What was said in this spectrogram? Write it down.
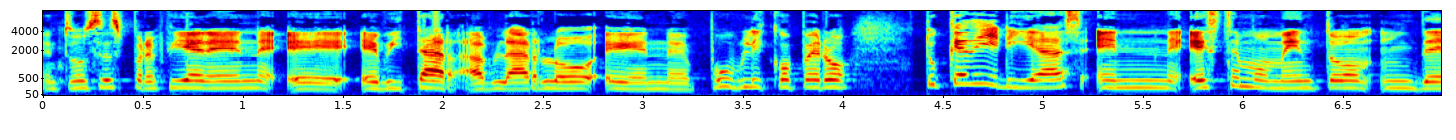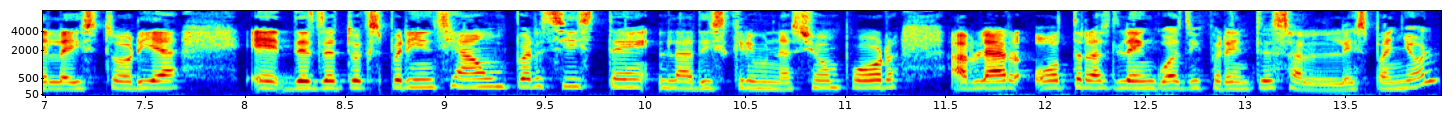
Entonces prefieren evitar hablarlo en público, pero ¿Tú qué dirías en este momento de la historia? Eh, desde tu experiencia, ¿aún persiste la discriminación por hablar otras lenguas diferentes al español?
